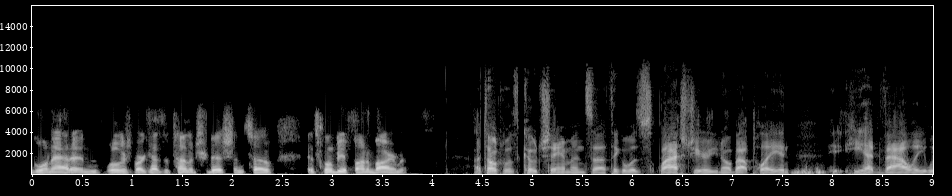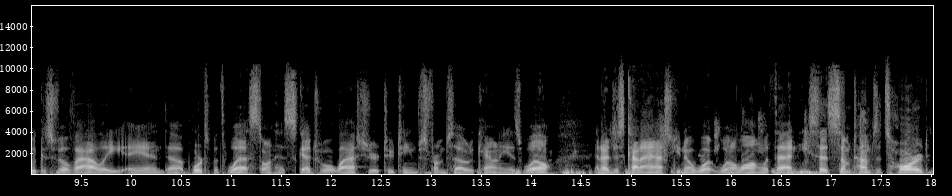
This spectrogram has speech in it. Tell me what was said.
going at it, and Wheelersburg has a ton of tradition, so it's going to be a fun environment. I talked with Coach Salmons. Uh, I think it was last year. You know about playing. He, he had Valley, Lucasville Valley, and uh, Portsmouth West on his schedule last year. Two teams from Scioto County as well. And I just kind of asked, you know, what went along with that. And he says sometimes it's hard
